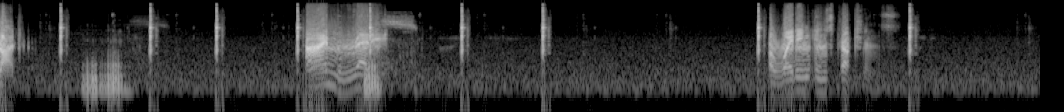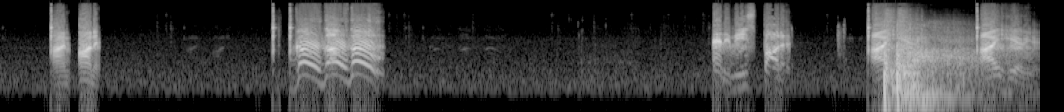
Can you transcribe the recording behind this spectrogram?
Roger. I'm ready. yes. Awaiting instructions. I'm on it. Go, go, go! Enemy spotted. I hear you. I hear you.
